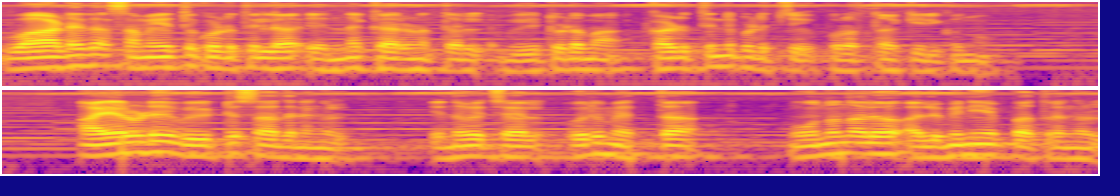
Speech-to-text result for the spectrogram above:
വാടക സമയത്ത് കൊടുത്തില്ല എന്ന കാരണത്താൽ വീട്ടുടമ കഴുത്തിന് പിടിച്ച് പുറത്താക്കിയിരിക്കുന്നു. അയാളുടെ വീട്ടു സാധനങ്ങൾ എന്നുവെച്ചാൽ ഒരു മെത്ത മൂന്നോ നാലോ അലുമിനിയം പാത്രങ്ങൾ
